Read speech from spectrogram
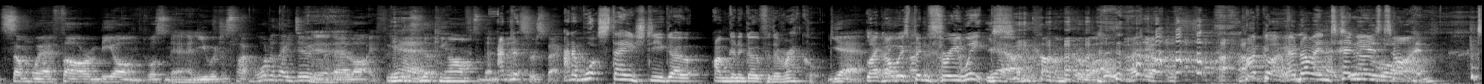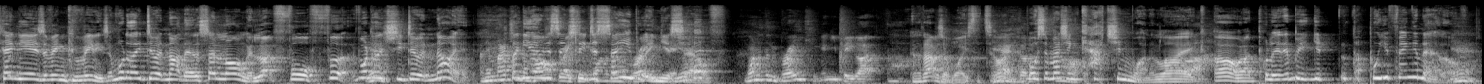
somewhere far and beyond, wasn't it? And you were just like, what are they doing Yeah. with their life? Who's Yeah. Looking after them and, in this respect? and at what stage do you go? I'm going to go for the record. Yeah. Like, I mean, oh, it's been three weeks. yeah, I'm coming for a while. Maybe I'll just I've got another in ten years' what? time. Ten years of inconvenience, and what do they do at night? They're so long and like four foot. What Yeah. does she do at night? And imagine like you're essentially rate of one of them disabling yourself. one of them breaking, and you'd be like, oh, Oh, that was a waste of time. Yeah, also, imagine oh. catching one and like, Ah. oh, like pull it, you pull your fingernail off. yeah.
